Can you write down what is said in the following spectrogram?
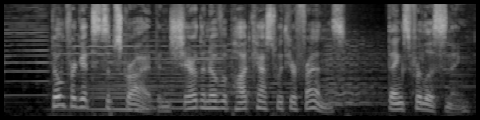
Don't forget to subscribe and share the Nova podcast with your friends. Thanks for listening.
